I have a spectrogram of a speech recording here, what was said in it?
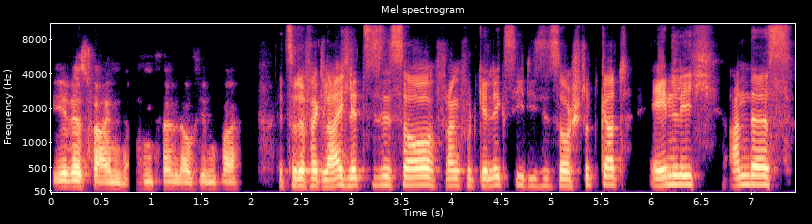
Jedes Verein auf dem Feld auf jeden Fall. Jetzt so der Vergleich, letzte Saison Frankfurt Galaxy, die Saison Stuttgart, ähnlich, anders?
